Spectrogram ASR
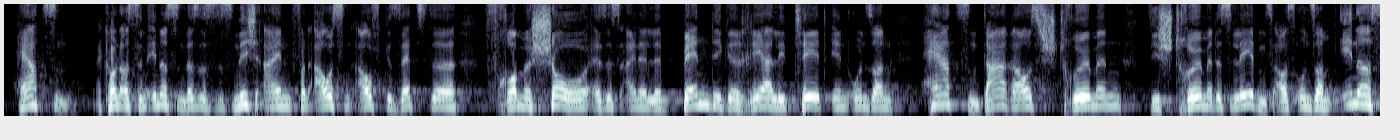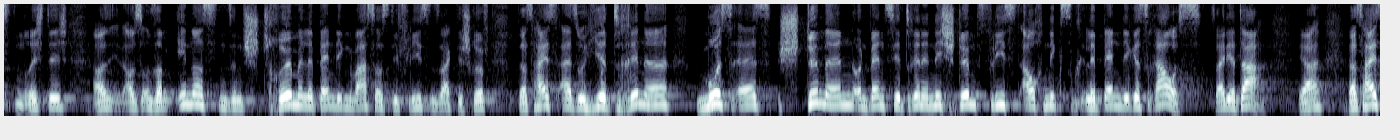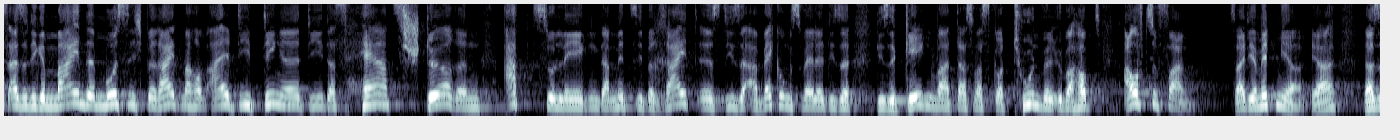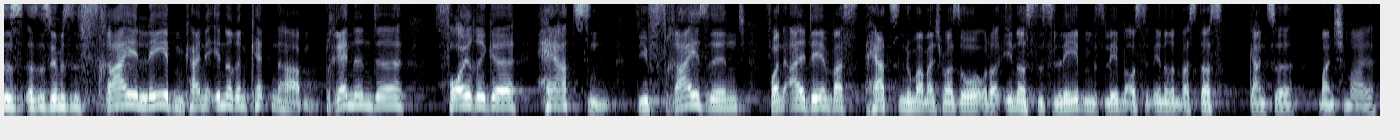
Herzen. Er kommt aus dem Innersten. Das ist, ist nicht ein von außen aufgesetzte fromme Show. Es ist eine lebendige Realität in unseren Herzen. Daraus strömen die Ströme des Lebens aus unserem Innersten, richtig? Aus unserem Innersten sind Ströme lebendigen Wassers, die fließen, sagt die Schrift. Das heißt also, hier drinnen muss es stimmen und wenn es hier drinnen nicht stimmt, fließt auch nichts Lebendiges raus. Seid ihr da? Ja? Das heißt also, die Gemeinde muss sich bereit machen, um all die Dinge, die das Herz stören, abzulegen, damit sie bereit ist, diese Erweckungswelle, diese, diese Gegenwart, das, was Gott tun will, überhaupt aufzufangen. Seid ihr mit mir? Ja, das ist, das ist, wir müssen frei leben, keine inneren Ketten haben. Brennende, feurige Herzen, die frei sind von all dem, was Herzen nun mal manchmal so oder innerstes Leben, das Leben aus dem Inneren, was das Ganze manchmal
